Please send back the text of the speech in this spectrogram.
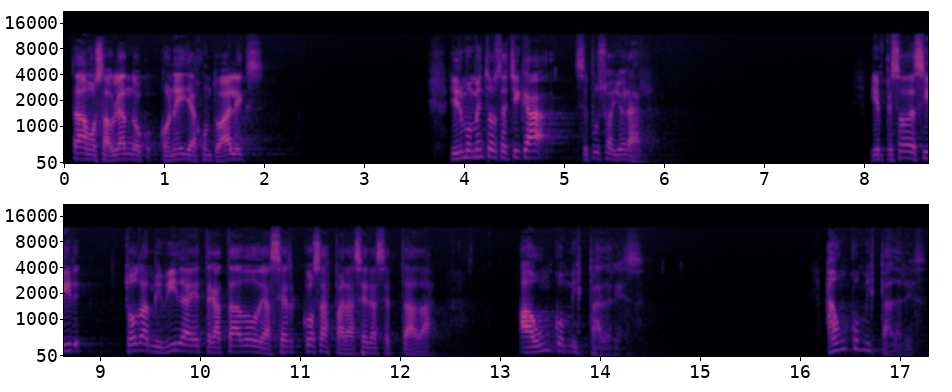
estábamos hablando con ella junto a Alex, y en un momento esa chica se puso a llorar. Y empezó a decir, toda mi vida he tratado de hacer cosas para ser aceptada, aún con mis padres aún con mis padres.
